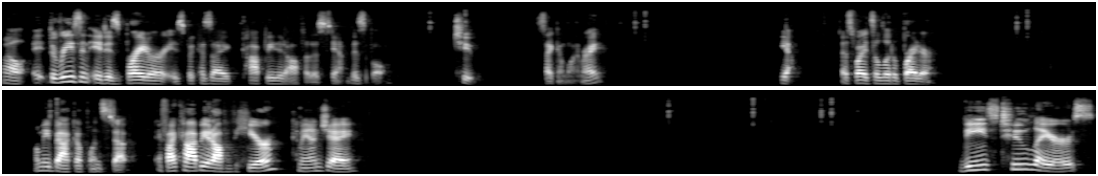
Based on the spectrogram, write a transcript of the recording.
well, it, the reason it is brighter is because I copied it off of the stamp visible. Two, second one, right? Yeah, that's why it's a little brighter. Let me back up one step. If I copy it off of here, Command J, these two layers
